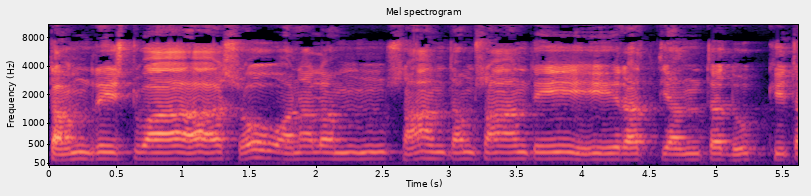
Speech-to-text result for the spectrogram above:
तं दृष्ट्वा सोऽनलं शान्तं शान्तिरत्यन्तदुःखित।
